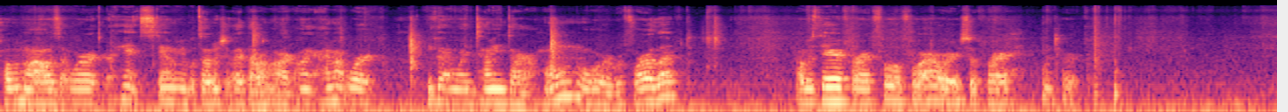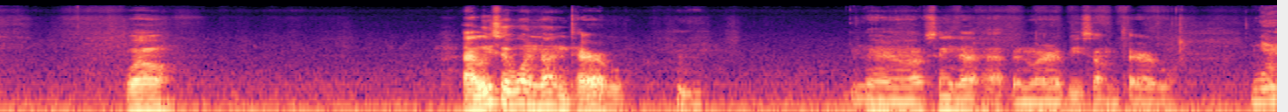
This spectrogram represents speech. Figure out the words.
Told me while I was at work. I can't stand when people tell me shit like that. I'm like, I'm at work. You couldn't wait to tell me to talk at home or before I left. I was there for a full four hours before To work. Well, at least it wasn't nothing terrible. Hmm. You know, I've seen that happen where it'd be something terrible. Yeah.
